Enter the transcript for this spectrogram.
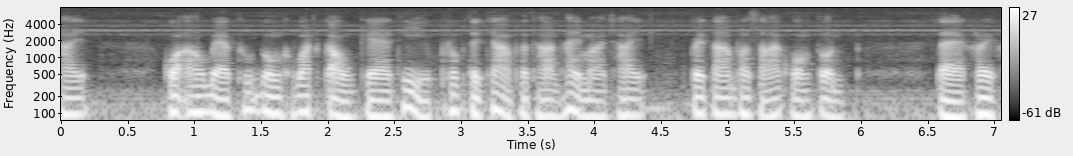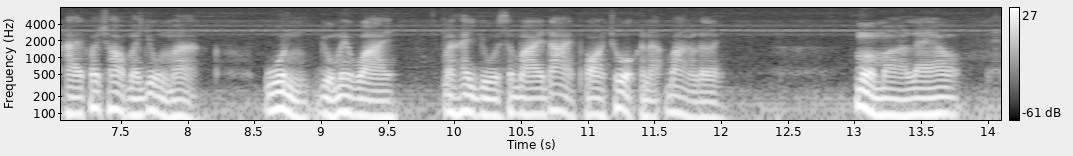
ใช้ ก็เอาแบบทุดงควัตเก่าแก่ที่พระพุทธเจ้าประทานให้มาใช้ ไปตามภาษาของตน แต่ใครๆก็ชอบมายุ่งมาก วุ่นอยู่ไม่วายไม่ให้อยู่สบายได้พอชั่วขณะบ้างเลย เมื่อมาแล้ว แท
